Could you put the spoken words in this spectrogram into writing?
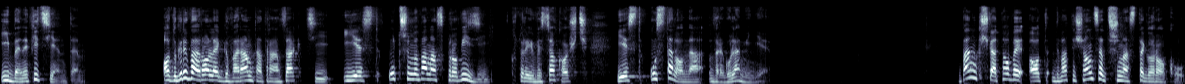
i beneficjentem. Odgrywa rolę gwaranta transakcji i jest utrzymywana z prowizji, której wysokość jest ustalona w regulaminie. Bank Światowy od 2013 roku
